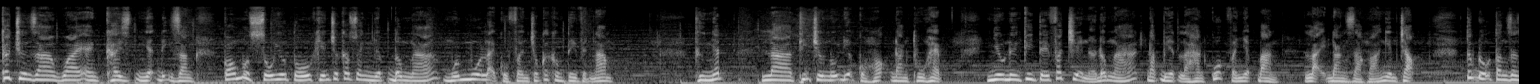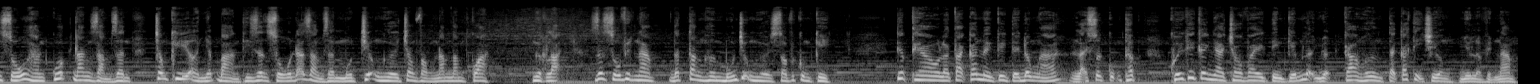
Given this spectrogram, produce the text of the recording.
Các chuyên gia YNK nhận định rằng có một số yếu tố khiến cho các doanh nghiệp Đông Á muốn mua lại cổ phần trong các công ty Việt Nam. Thứ nhất là thị trường nội địa của họ đang thu hẹp. Nhiều nền kinh tế phát triển ở Đông Á, đặc biệt là Hàn Quốc và Nhật Bản lại đang giả hóa nghiêm trọng. Tốc độ tăng dân số Hàn Quốc đang giảm dần, trong khi ở Nhật Bản thì dân số đã giảm dần 1 triệu người trong vòng 5 năm qua. Ngược lại, dân số Việt Nam đã tăng hơn 4 triệu người so với cùng kỳ. Tiếp theo là tại các nền kinh tế Đông Á, lãi suất cũng thấp, khuyến khích các nhà cho vay tìm kiếm lợi nhuận cao hơn tại các thị trường như là Việt Nam.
